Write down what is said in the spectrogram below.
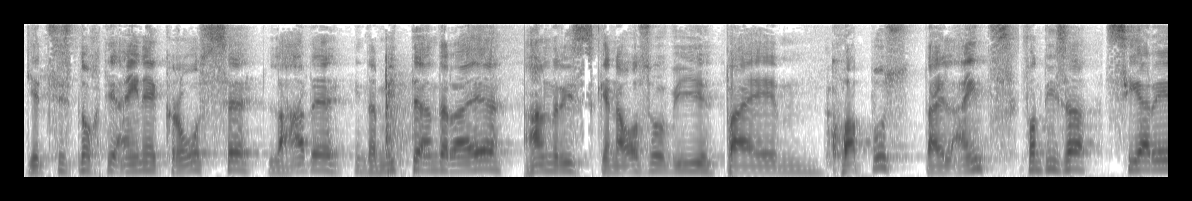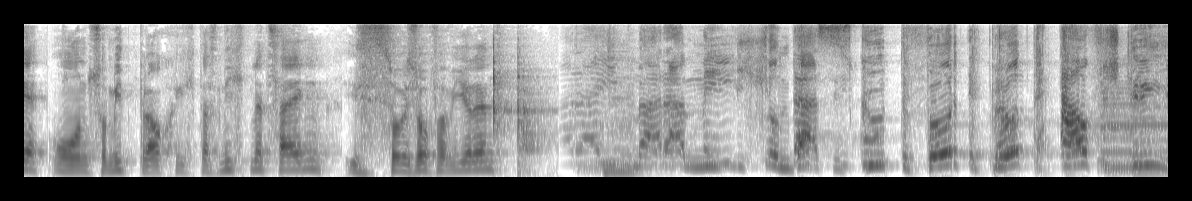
Jetzt ist noch die eine große Lade in der Mitte an der Reihe. Anriss genauso wie beim Corpus Teil 1 von dieser Serie und somit brauche ich das nicht mehr zeigen. Ist sowieso verwirrend. Immer Milch und das ist gute für die Brote auf Strich.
